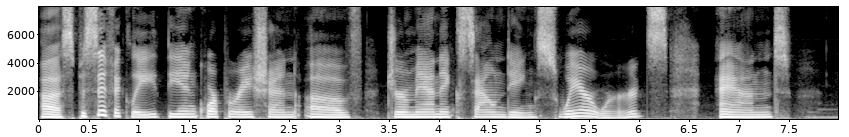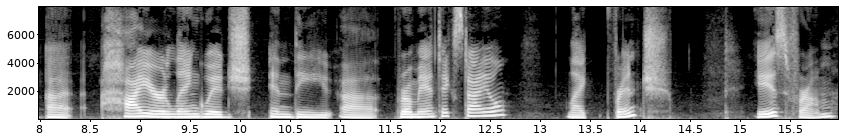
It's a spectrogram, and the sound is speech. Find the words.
uh, specifically the incorporation of Germanic sounding swear words and uh, higher language in the uh, Romantic style, like French, is from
